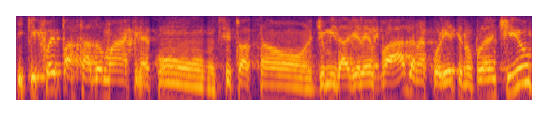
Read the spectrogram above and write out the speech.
e que foi passado máquina com situação de umidade elevada na colheita e no plantio,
